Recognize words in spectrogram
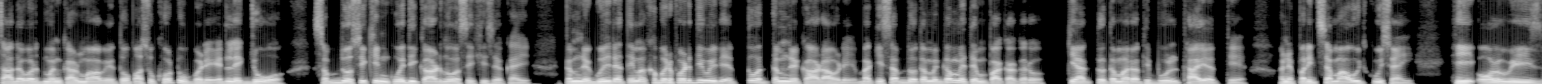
સાદા વર્તમાન કાળમાં આવે તો પાછું ખોટું પડે. એટલે જુઓ, શબ્દો શીખીને કોઈ દી કાળ ન શીખી શકાય. તમને ગુજરાતીમાં ખબર પડતી હોય ને, તો જ તમને કાળ આવડે. બાકી શબ્દો તમે ગમે તેમ પાકા કરો. ક્યાંક તો તમારાથી ભૂલ થાય જ તે. અને પરીક્ષામાં આવું જ પૂછાય હી ઓલવેઝ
